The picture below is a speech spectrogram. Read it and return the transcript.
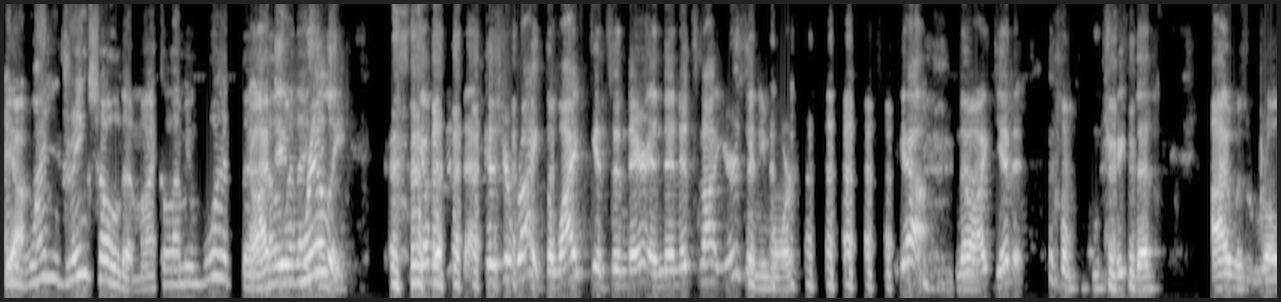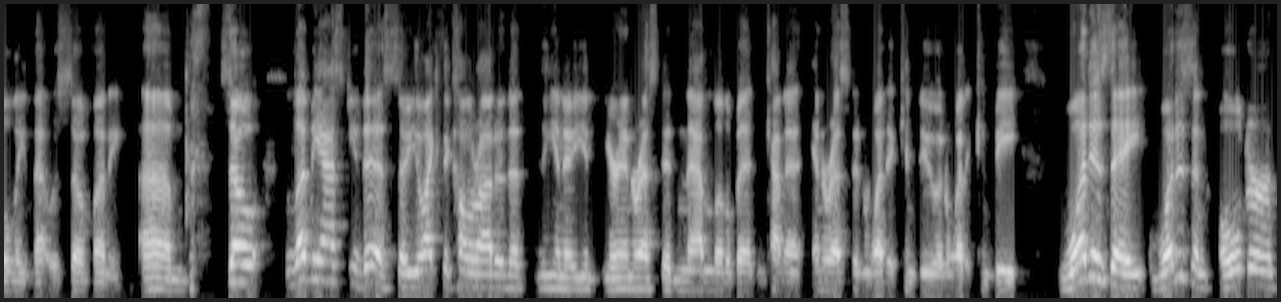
And yeah. one drinks holder, Michael. I mean, what the no, hell? I, really? yeah, what is that? Because you're right. The wife gets in there, and then it's not yours anymore. yeah. No, I get it. that I was rolling. That was so funny. Um, so let me ask you this: So you like the Colorado that you know you, you're interested in that a little bit and kind of interested in what it can do and what it can be. What is a what is an older,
